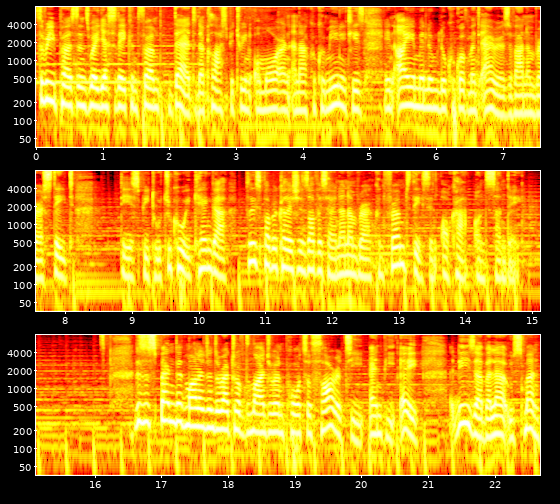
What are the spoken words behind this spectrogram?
Three persons were yesterday confirmed dead in a clash between Omor and Anaku communities in Ayamelum local government areas of Anambra State. DSP Tochukwu Ikenga, Police Public Relations Officer in Anambra, confirmed this in Awka on Sunday. The suspended managing director of the Nigerian Ports Authority, NPA, Adiza Bala Usman,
